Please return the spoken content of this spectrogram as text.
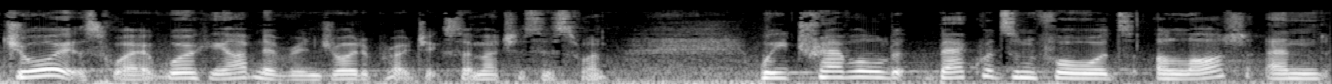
joyous way of working. I've never enjoyed a project so much as this one. We travelled backwards and forwards a lot, and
